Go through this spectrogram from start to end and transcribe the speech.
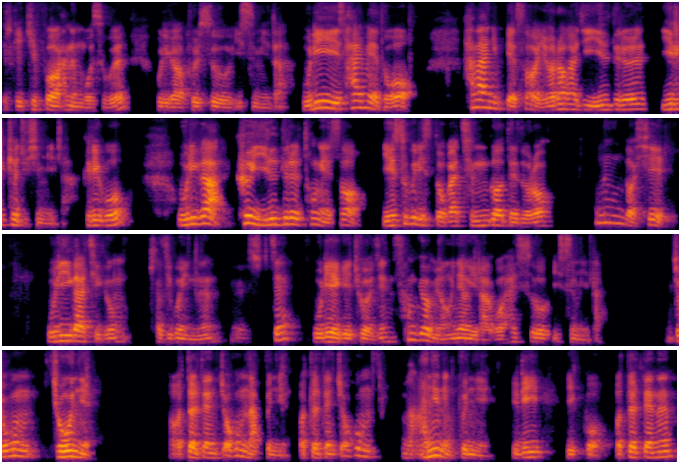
이렇게 기뻐하는 모습을 우리가 볼 수 있습니다. 우리 삶에도 하나님께서 여러 가지 일들을 일으켜 주십니다. 그리고 우리가 그 일들을 통해서 예수 그리스도가 증거되도록 하는 것이 우리가 지금 가지고 있는 숙제, 우리에게 주어진 선교 명령이라고 할 수 있습니다. 조금 좋은 일, 어떨 땐 조금 나쁜 일, 어떨 땐 조금 많이 나쁜 일이 있고, 어떨 때는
